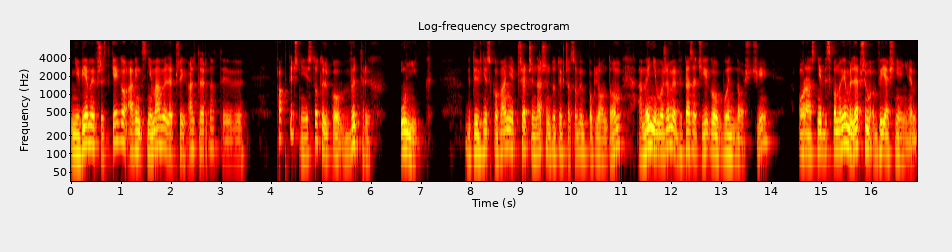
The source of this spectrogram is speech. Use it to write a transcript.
Nie wiemy wszystkiego, a więc nie mamy lepszej alternatywy. Faktycznie jest to tylko wytrych, unik. Gdy wnioskowanie przeczy naszym dotychczasowym poglądom, a my nie możemy wykazać jego błędności oraz nie dysponujemy lepszym wyjaśnieniem,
